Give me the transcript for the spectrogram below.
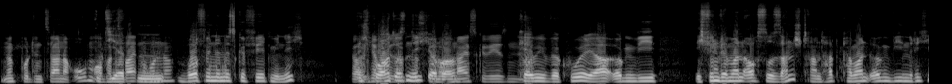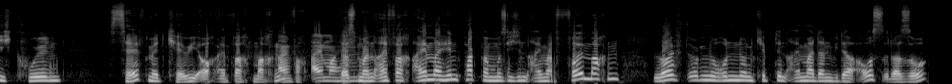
ne, Potenzial nach oben auf Die der zweiten Runde. Wurfhindernis gefehlt mir nicht. Ja, ich hab brauch gesagt, das nicht, noch aber nice gewesen. Ja. Carry wäre cool, ja. Irgendwie, ich finde, wenn man auch so Sandstrand hat, kann man irgendwie einen richtig coolen Selfmade-Carry auch einfach machen. Einfach einmal dass hin. man einfach einmal hinpackt, man muss sich den Eimer voll machen, läuft irgendeine Runde und kippt den Eimer dann wieder aus oder so.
